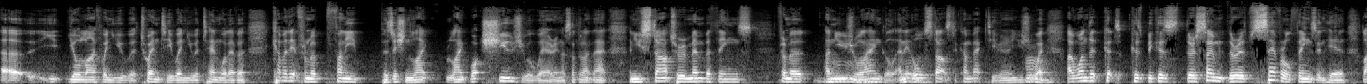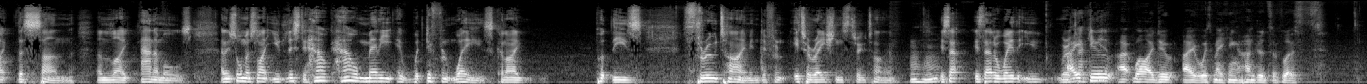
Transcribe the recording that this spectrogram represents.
uh, y- your life when you were twenty, when you were ten, whatever, come at it from a funny position, like like what shoes you were wearing or something like that, and you start to remember things from an unusual mm. angle, and it all mm. starts to come back to you in an unusual way. Mm. I wonder cause, cause, because there are so there are several things in here, like the sun and like animals, and it's almost like you'd listed how how many uh, different ways can I put these through time in different iterations through time. Mm-hmm. Is that is that a way that you were I do. it? I, well, I do. I was making hundreds of lists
